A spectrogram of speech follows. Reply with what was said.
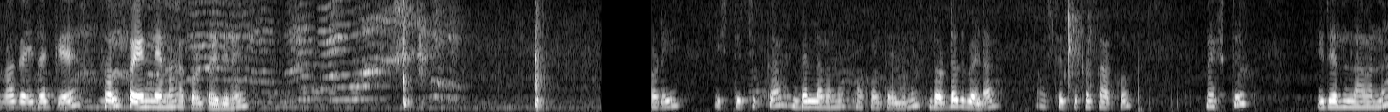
ಇವಾಗ ಇದಕ್ಕೆ ಸ್ವಲ್ಪ ಎಣ್ಣೆಯನ್ನು ಹಾಕೊಳ್ತಾ ಇದ್ದೀನಿ. ನೋಡಿ, ಇಷ್ಟು ಚಿಕ್ಕ ಬೆಲ್ಲವನ್ನು ಹಾಕೊಳ್ತಾ ಇದ್ದೀನಿ. ದೊಡ್ಡದು ಬೇಡ, ಅಷ್ಟು ಚಿಕ್ಕ ಸಾಕು. ನೆಕ್ಸ್ಟು ಇದೆಲ್ಲವನ್ನು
